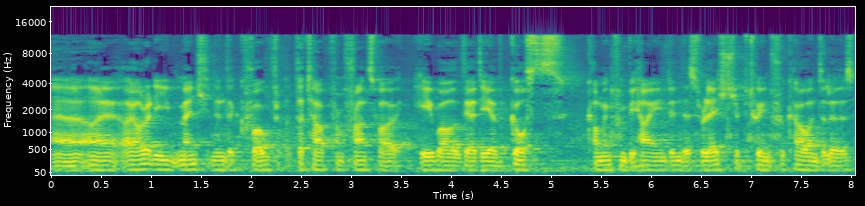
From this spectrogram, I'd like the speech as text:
uh, I, I, already mentioned in the quote at the top from Francois Ewald the idea of gusts coming from behind in this relationship between Foucault and Deleuze.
